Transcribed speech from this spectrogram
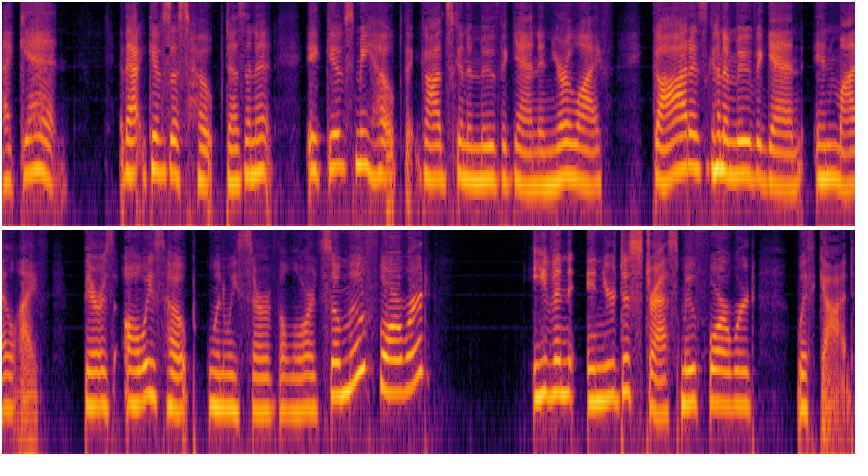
again. That gives us hope, doesn't it? It gives me hope that God's going to move again in your life. God is going to move again in my life. There is always hope when we serve the Lord. So move forward, even in your distress, move forward with God.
